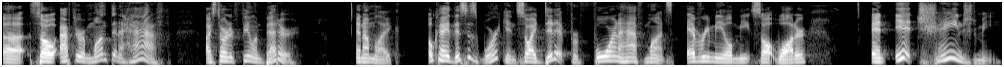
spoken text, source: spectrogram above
Uh, so after a month and a half, I started feeling better. And I'm like, okay, this is working. So I did it for four and a half months. Every meal, meat, salt, water. And it changed me.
